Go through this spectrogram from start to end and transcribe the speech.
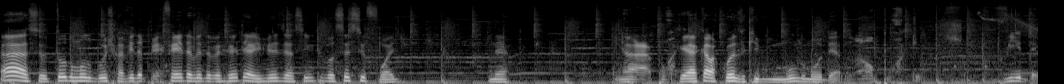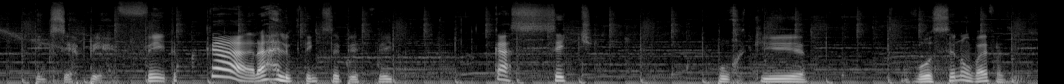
Ah, se todo mundo busca a vida perfeita, a vida perfeita, e às vezes é assim que você se fode, né? Ah, porque é aquela coisa que mundo moderno, não, porque sua vida tem que ser perfeita. Caralho que tem que ser perfeita cacete. Porque você não vai fazer isso.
